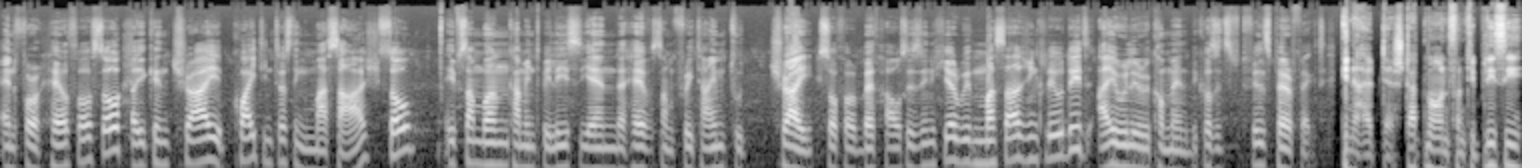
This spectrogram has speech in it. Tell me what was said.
and for health also. Uh, you can try quite interesting massage. So if someone come in Tbilisi and have some free time to try sulfur bathhouses in here with massage included, I really recommend because it feels perfect. Innerhalb der Stadtmauern von Tbilisi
